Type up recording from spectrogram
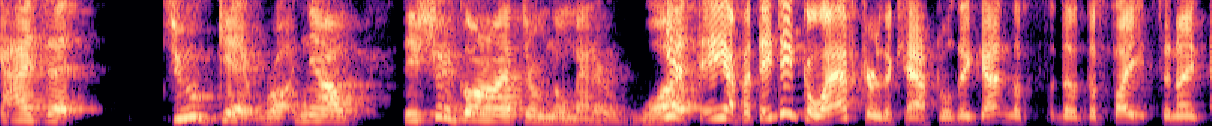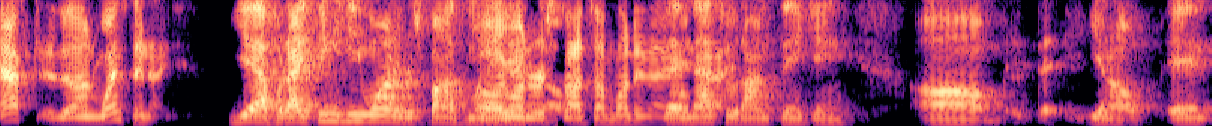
guys that do get raw. Now they should have gone after him no matter what. Yeah, yeah, but they did go after the Capitals. They got in the the, the fight the night after on Wednesday night. Yeah, but I think he wanted a response Monday. oh, I night, want a response on Monday night. Then Okay. that's what I'm thinking. Um, you know, and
